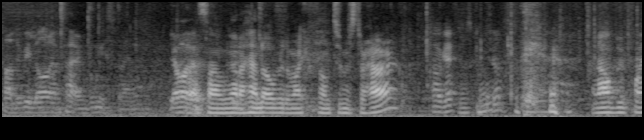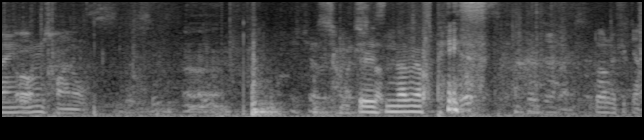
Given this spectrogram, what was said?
Fan, det vill ha en pärm på missfärgen. Ja, So I'm gonna hand over the microphone to Mr. Hara, Okej. and I'll be playing Orange Finals. It's just There's not enough space. Don't know if you can.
